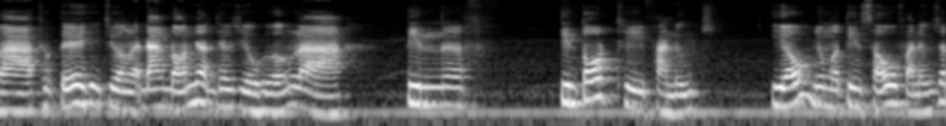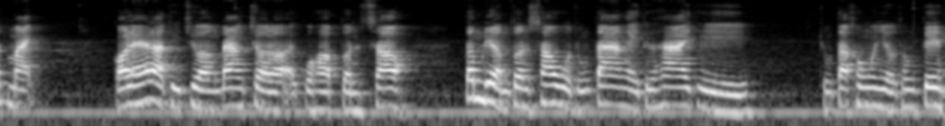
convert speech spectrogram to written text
và thực tế thị trường lại đang đón nhận theo chiều hướng là tin tin tốt thì phản ứng yếu, nhưng mà tin xấu phản ứng rất mạnh. Có lẽ là thị trường đang chờ đợi cuộc họp tuần sau. Tâm điểm tuần sau của chúng ta, ngày thứ hai thì chúng ta không có nhiều thông tin.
